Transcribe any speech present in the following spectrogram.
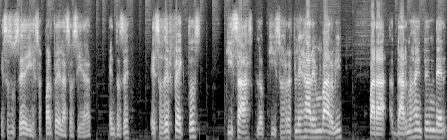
eso sucede y eso es parte de la sociedad. Entonces, esos defectos quizás lo quiso reflejar en Barbie para darnos a entender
